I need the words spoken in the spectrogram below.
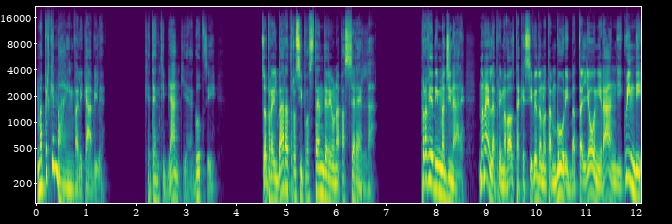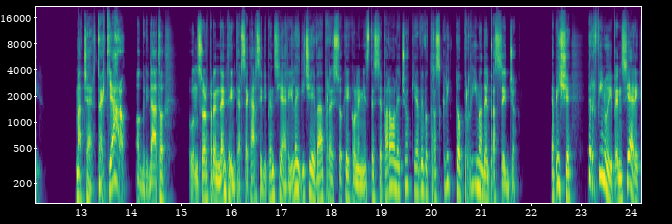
ma perché mai invalicabile? Che denti bianchi e aguzzi. Sopra il baratro si può stendere una passerella. Provi ad immaginare, non è la prima volta che si vedono tamburi, battaglioni, ranghi, quindi... Ma certo, è chiaro, ho gridato. Un sorprendente intersecarsi di pensieri. Lei diceva pressoché con le mie stesse parole ciò che avevo trascritto prima del passeggio. Capisce? Perfino i pensieri.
